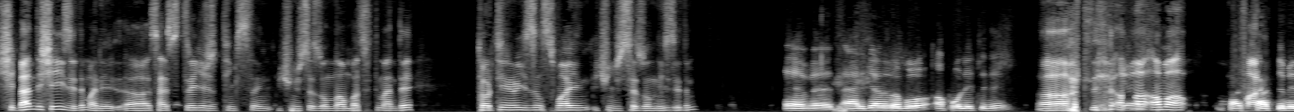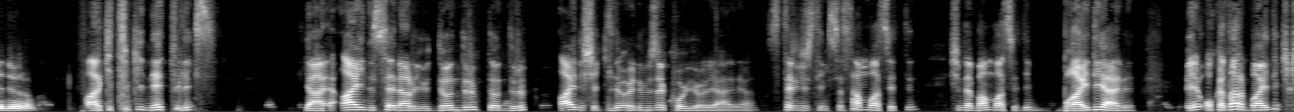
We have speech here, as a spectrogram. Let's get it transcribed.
Şey, ben de şey izledim hani e, sen Stranger Things'in 3. sezonundan bahsettin. Ben de 13 Reasons Why'in 3. sezonunu izledim. Evet. Ergen Rabo apoletini Aa, ama ama tak- fark, takdim ediyorum. fark ettim ki Netflix yani aynı senaryoyu döndürüp döndürüp aynı şekilde önümüze koyuyor yani ya. Stranger Things'te sen bahsettin. Şimdi ben bahsedeyim. Baydı yani. Beni o kadar baydı ki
